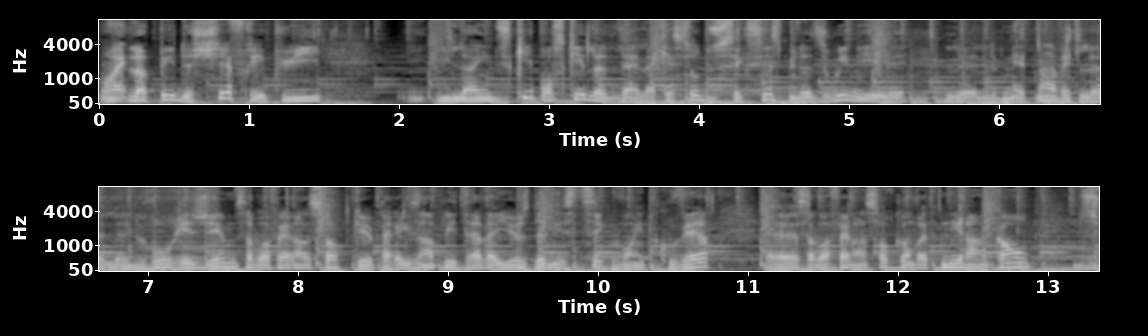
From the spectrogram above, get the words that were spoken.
Ouais. flopée de chiffres et puis il- il a indiqué pour ce qui est de la, la question du sexisme, il a dit oui, mais le- le- maintenant avec le, le nouveau régime, ça va faire en sorte que, par exemple, les travailleuses domestiques vont être couvertes. Euh, ça va faire en sorte qu'on va tenir en compte du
